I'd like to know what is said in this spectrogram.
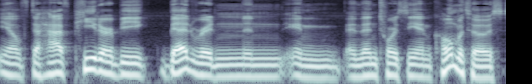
you know to have peter be bedridden and and and then towards the end comatose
